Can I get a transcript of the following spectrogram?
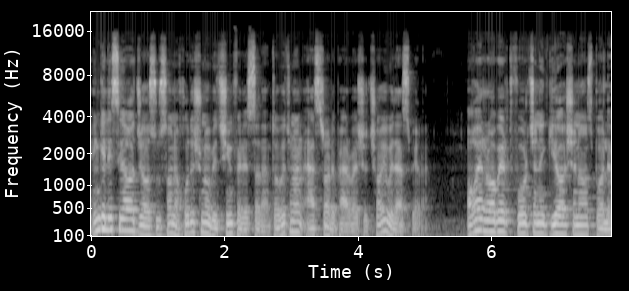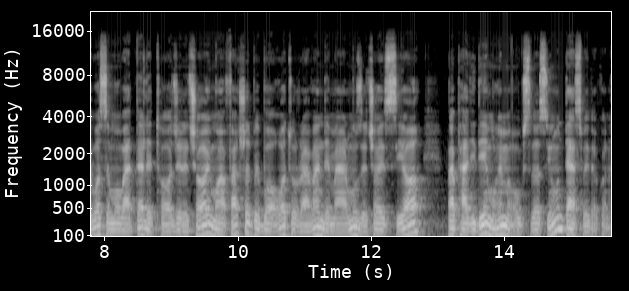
انگلیسی ها جاسوسان خودشون رو به چین فرستادن تا بتونن اسرار پرورش چای رو به دست بیارن. آقای رابرت فورچن گیاهشناس با لباس مبدل تاجر چای موفق شد به باغات و روند مرموز چای سیاه و پدیده مهم اکسیداسیون دست پیدا کنه.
